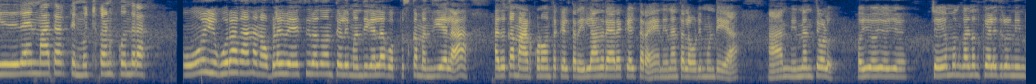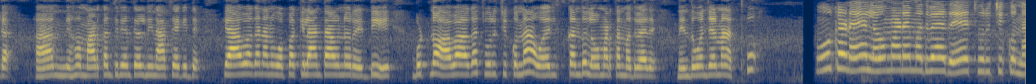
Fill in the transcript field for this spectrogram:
ಇದೇನ್ ಮಾತಾಡ್ತೀನಿ ಮುಚ್ಕೊಂಡ್ ಕುಂದ್ರ? ಓ ಈ ಊರಾಗ ನಾನು ಒಬ್ಬಳೇ ಬೇಯಿಸಿರೋದು ಅಂತೇಳಿ ಮಂದಿಗೆಲ್ಲ ಒಪ್ಪಿಸ್ಕ ಮಂದಿಯಲ್ಲ, ಅದಕ್ಕೆ ಮಾಡ್ಕೊಡು ಅಂತ ಕೇಳ್ತಾರೆ. ಇಲ್ಲಾಂದ್ರೆ ಯಾರು ಕೇಳ್ತಾರೆ? ನಿನ್ನಂತ ಲೌಡಿ ಮುಂಡೆಯ? ಹಾಂ ನಿನ್ನಂತೇಳು. ಅಯ್ಯೋ ಅಯ್ಯೋ ಜಯಮ್ಮನ್ ಗಂಡನ್ ಕೇಳಿದ್ರು ನಿನ್ಗೆ? ಹಾಂ ನೀವು ಮಾಡ್ಕೊಂತೀನಿ ಅಂತೇಳಿ ನೀನು ಆಸೆ ಆಗಿದ್ದೆ ಯಾವಾಗ ನಾನು ಒಪ್ಪಕ್ಕಿಲ್ಲ ಅಂತ ಅವನು ರೆಡ್ಡಿ, ಬಿಟ್ನು ಆವಾಗ ಚೂರು ಚಿಕ್ಕನ್ನ ಒಲ್ಸ್ಕೊಂಡು ಲವ್ ಮಾಡ್ಕೊಂಡು ಮದುವೆ ಅದೇ ನಿಂದು ಒಂದು ಜನ್ಮ ಹತ್ತು ಹ್ಞೂ ಕಣೆ ಲವ್ ಮಾಡೇ ಮದುವೆ ಅದೇ ಚುರು ಚಿಕ್ಕುನ?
